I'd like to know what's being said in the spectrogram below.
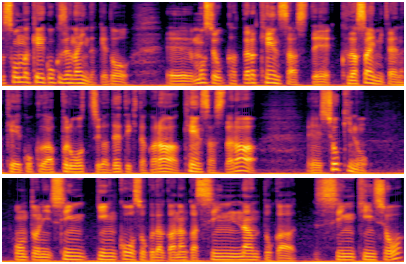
そんな警告じゃないんだけど、えー、もしよかったら検査してくださいみたいな警告が Apple Watch が出てきたから、検査したら、えー、初期の本当に心筋梗塞だかなんか心なんとか心筋症？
